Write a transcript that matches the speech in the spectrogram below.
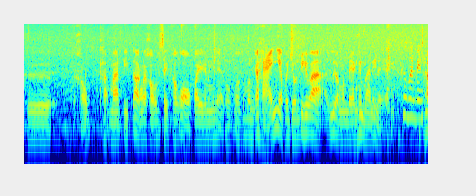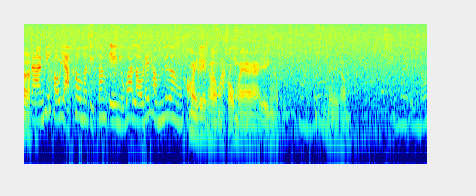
คือเขามาติดตั้งแล้วเขาเสร็จเขาก็ออกไปกันอย่างนี้แหละผมก็มันก็หายเงียบไปจนที่ว่าเรื่องมันแดงขึ้นมานี่แหละ คือมันเป็นโครงการที่เขาอยากเข้ามาติดตั้งเอง หรือว่าเราได้ทำเรื่องขอไม่ได้ปยังทำจังหวัดเขามาเองครับอ๋อไม่ได้ทำเขามาเองเนอะ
